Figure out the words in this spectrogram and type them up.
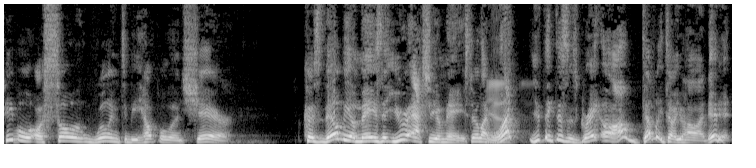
People are so willing to be helpful and share because they'll be amazed that you're actually amazed. They're like, Yeah. "What? You think this is great? Oh, I'll definitely tell you how I did it."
